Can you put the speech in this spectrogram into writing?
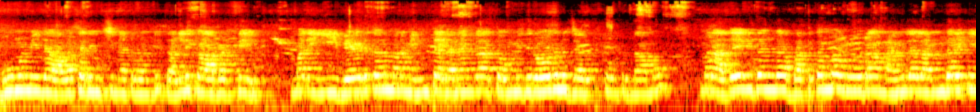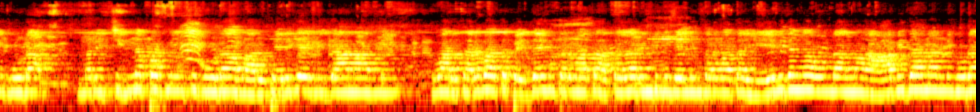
భూమి మీద అవతరించినటువంటి తల్లి కాబట్టి మరి ఈ వేడుకను మనం ఇంత ఘనంగా తొమ్మిది రోజులు జరుపుకుంటున్నాము. మరి అదేవిధంగా బతుకమ్మ కూడా మహిళలందరికీ కూడా మరి చిన్నప్పటి నుంచి కూడా వారు పెరిగే విధానాన్ని వారి తర్వాత పెద్ద అయిన తర్వాత అత్తగారింటికి వెళ్ళిన తర్వాత ఏ విధంగా ఉండాలనో ఆ విధానాన్ని కూడా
